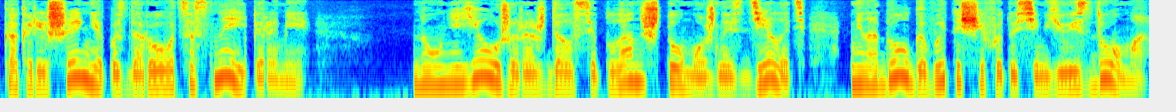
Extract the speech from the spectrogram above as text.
как и решение поздороваться с нейперами, но у нее уже рождался план, что можно сделать, ненадолго вытащив эту семью из дома.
